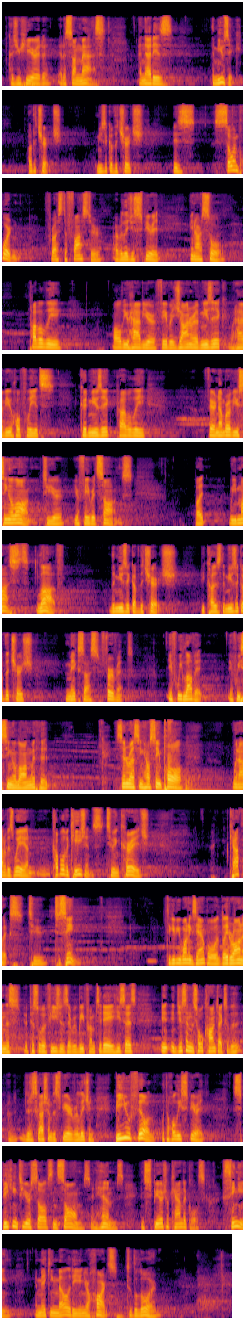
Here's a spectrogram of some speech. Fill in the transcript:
because you're here at a, at a sung mass, and that is the music of the church. The music of the church is so important for us to foster a religious spirit in our soul. Probably all of you have your favorite genre of music, what have you. Hopefully it's good music. Probably a fair number of you sing along to your, your favorite songs. But we must love the music of the church because the music of the church makes us fervent. If we love it, if we sing along with it. It's interesting how St. Paul went out of his way on a couple of occasions to encourage Catholics to, to sing. To give you one example, later on in this epistle of Ephesians that we read from today, he says, just in this whole context of the, of the discussion of the spirit of religion, be you filled with the Holy Spirit, speaking to yourselves in psalms and hymns and spiritual canticles, singing and making melody in your hearts to the Lord.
